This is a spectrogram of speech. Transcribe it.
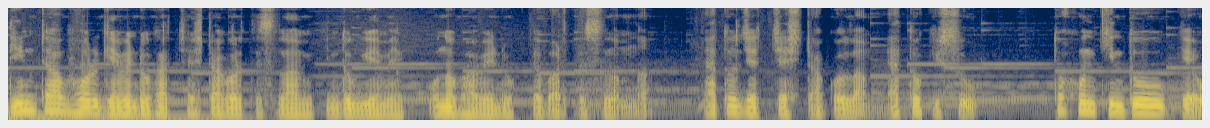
দিনটা ভোর গেমে ঢোকার চেষ্টা করতেছিলাম, কিন্তু গেমে কোনোভাবে ঢুকতে পারতেছিলাম না। এত যে চেষ্টা করলাম, এত কিছু। তখন কিন্তু কেউ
